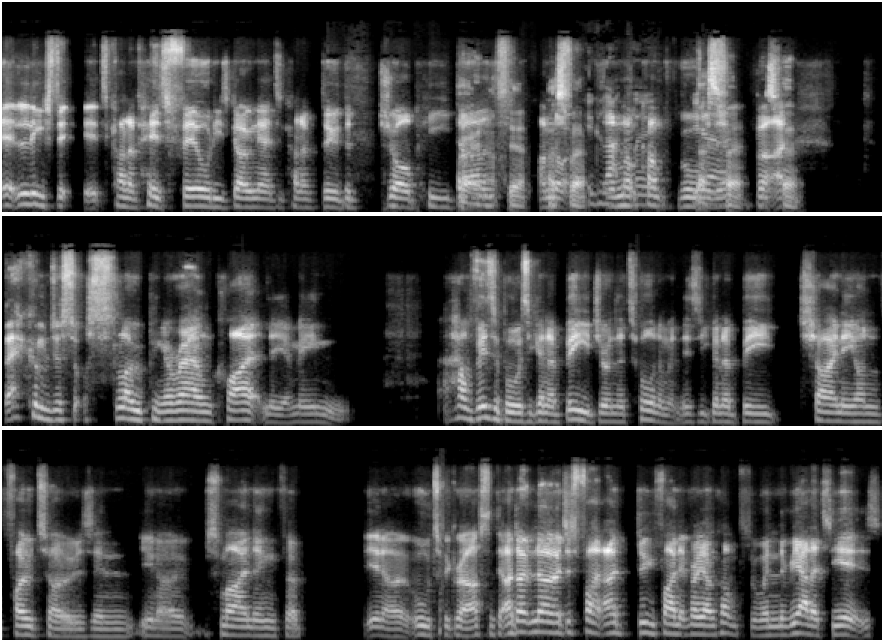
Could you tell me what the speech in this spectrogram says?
at least it, it's kind of his field. He's going there to kind of do the job he Fair does. enough, yeah. I'm That's not, fair. I'm not comfortable That's with fair. it. But That's I, fair. Beckham just sort of sloping around quietly. I mean, how visible is he going to be during the tournament? Is he going to be shiny on photos and you know smiling for you know autographs and th- I don't know. I just find I do find it very uncomfortable. And the reality is,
